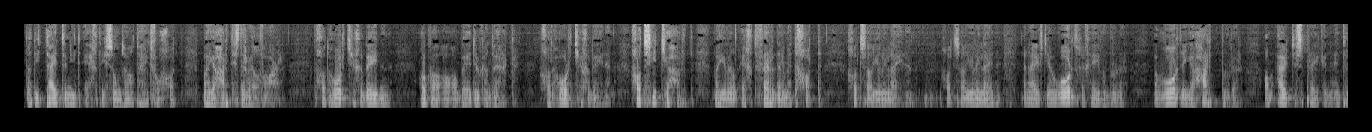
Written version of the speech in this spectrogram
Dat die tijd er niet echt is soms altijd voor God. Maar je hart is er wel voor. God hoort je gebeden, ook al, al, al ben je druk aan het werk. God hoort je gebeden. God ziet je hart, maar je wil echt verder met God. God zal jullie leiden. God zal jullie leiden. En hij heeft je een woord gegeven, broeder. Een woord in je hart, broeder. Om uit te spreken en te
